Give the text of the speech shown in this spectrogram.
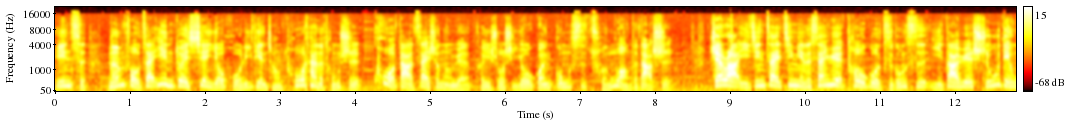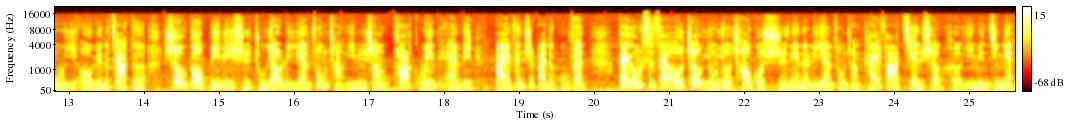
因此，能否在应对现有火力电厂脱碳的同时，扩大再生能源，可以说是攸关公司存亡的大事。JERA 已经在今年的三月，透过子公司以大约十五点五亿欧元的价格收购比利时主要离岸风场营运商 Park Wind NV 百分之百的股份。该公司在欧洲拥有超过十年的离岸风场开发、建设和营运经验。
